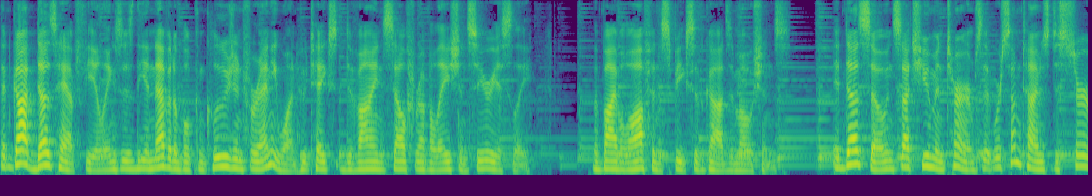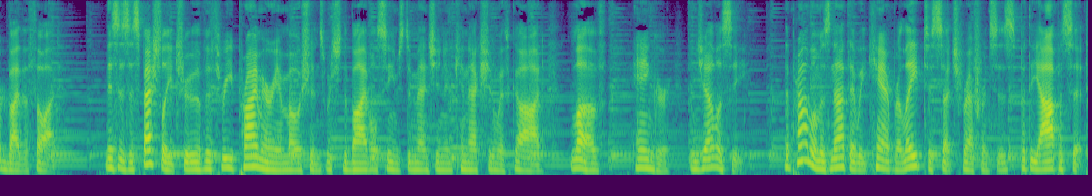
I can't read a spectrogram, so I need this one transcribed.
That God does have feelings is the inevitable conclusion for anyone who takes divine self revelation seriously. The Bible often speaks of God's emotions. It does so in such human terms that we're sometimes disturbed by the thought. This is especially true of the three primary emotions which the Bible seems to mention in connection with God love, anger, and jealousy. The problem is not that we can't relate to such references, but the opposite.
